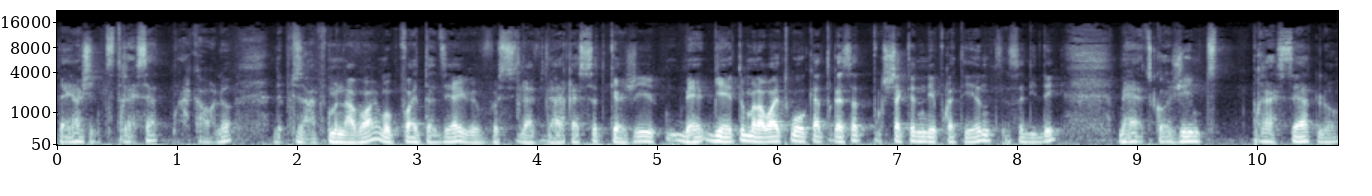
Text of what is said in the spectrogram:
D'ailleurs, j'ai une petite recette encore là. De plus en plus, m'en avoir. Moi, pouvoir te dire, voici la, recette que j'ai. Bientôt, m'en avoir trois ou quatre recettes pour chacune des protéines. C'est ça l'idée. Mais en tout cas, j'ai une petite recette là,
